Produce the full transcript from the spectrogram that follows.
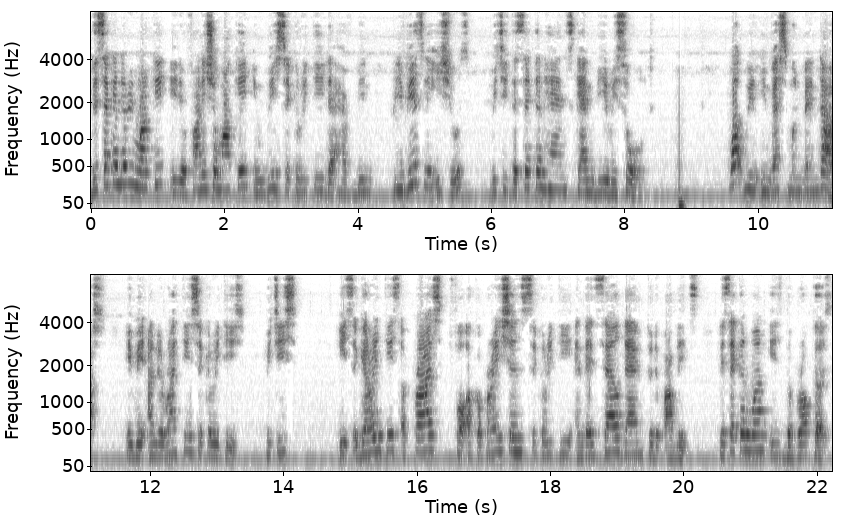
The secondary market is a financial market in which security that have been previously issued, which is the second hands, can be resold. What will investment bank does? It will underwriting securities, which is it guarantees a price for a corporation's security and then sell them to the public. The second one is the brokers,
